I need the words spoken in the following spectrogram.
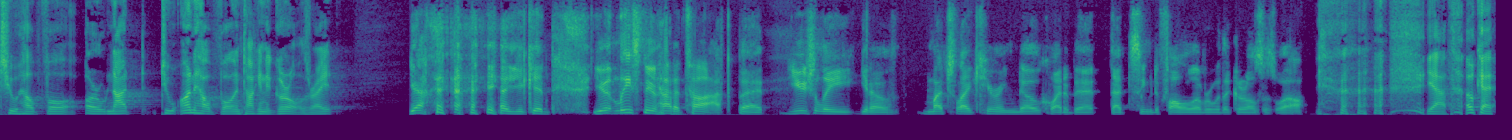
too helpful or not too unhelpful in talking to girls right? Yeah yeah you could you at least knew how to talk but usually you know much like hearing no quite a bit that seemed to follow over with the girls as well. Yeah okay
